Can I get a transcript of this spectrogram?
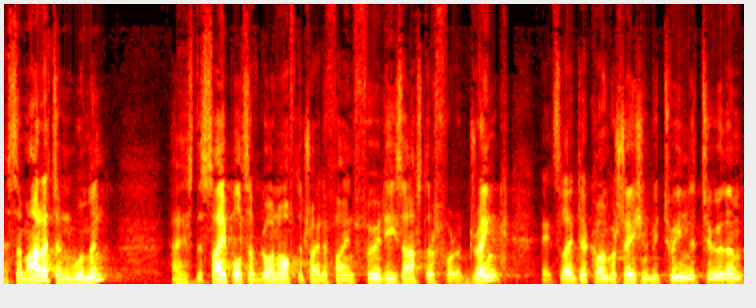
a Samaritan woman. Uh, his disciples have gone off to try to find food. He's asked her for a drink. It's led to a conversation between the two of them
